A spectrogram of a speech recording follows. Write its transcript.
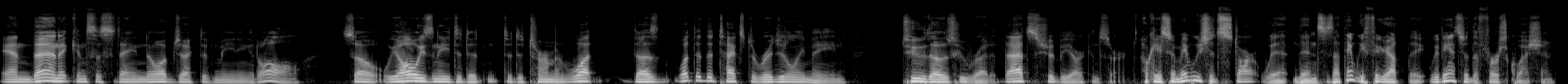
And then it can sustain no objective meaning at all. So we always need to, de- to determine what does what did the text originally mean to those who read it. That should be our concern. Okay, so maybe we should start with then, since I think we figured out the we've answered the first question,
